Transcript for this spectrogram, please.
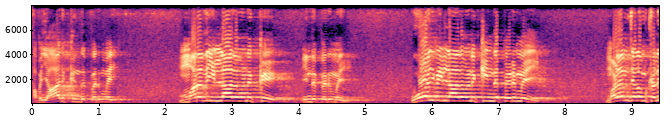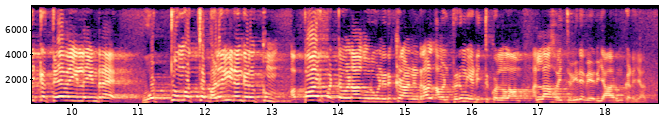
அப்ப யாருக்கு இந்த பெருமை? மறதி இல்லாதவனுக்கு இந்த பெருமை. ஓய்வு இல்லாதவனுக்கு இந்த பெருமை. மலஞ்சலம் கழிக்க தேவையில்லை என்ற ஒட்டுமொத்த பலவீனங்களுக்கும் அப்பாற்பட்டவனாக ஒருவன் இருக்கிறான் என்றால் அவன் பெருமை அடித்துக் கொள்ளலாம். அல்லாஹ்வை தவிர வேறு யாரும் கிடையாது.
